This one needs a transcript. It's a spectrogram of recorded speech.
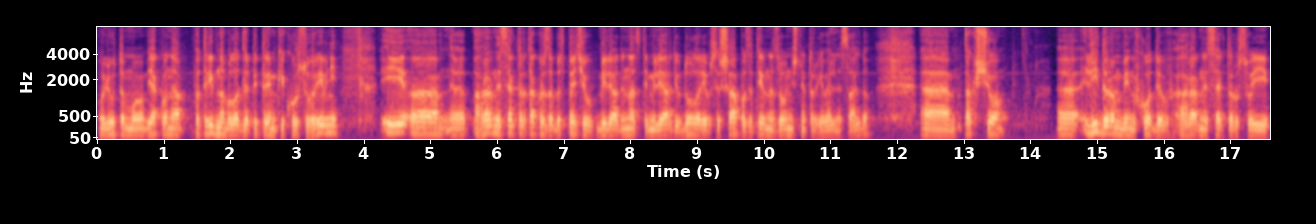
у лютому, як вона потрібна була для підтримки курсу гривні. І е, е, аграрний сектор також забезпечив біля 11 мільярдів доларів США позитивне зовнішнє торгівельне сальдо. Е, так що Е, Лідером він входив аграрний сектор у свої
